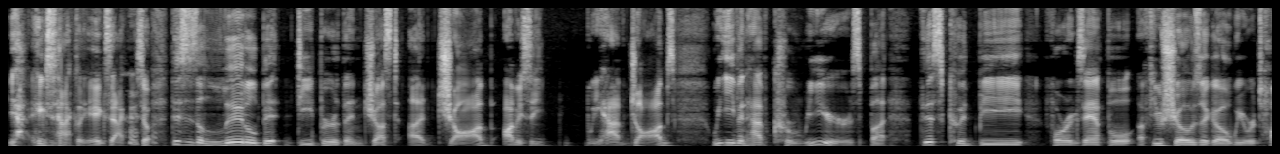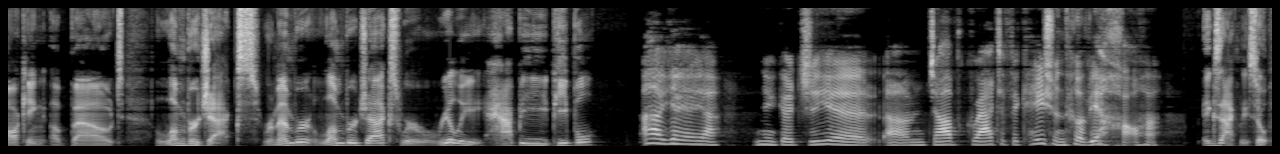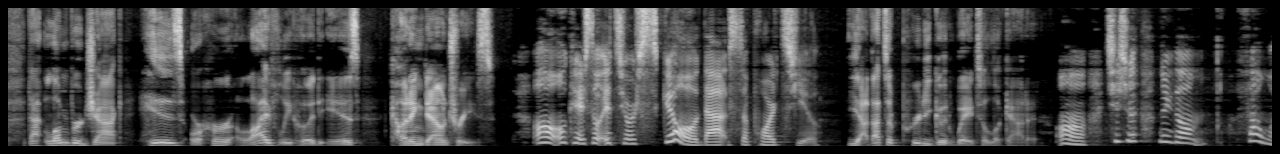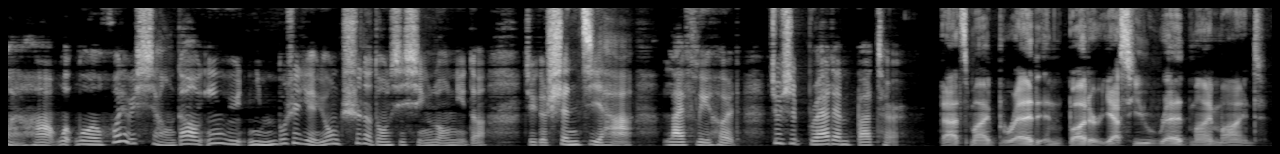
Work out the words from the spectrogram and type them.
Yeah, exactly, exactly. so this is a little bit deeper than just a job. Obviously, we have jobs, we even have careers, but this could be, for example, a few shows ago, we were talking about lumberjacks. Remember, lumberjacks were really happy people. 啊呀呀呀，那个职业嗯 job gratification 特别好哈。 Exactly. So that lumberjack, his or her livelihood is cutting down trees. Oh, okay. So it's your skill that supports you. Yeah, that's a pretty good way to look at it. 嗯，其实那个饭碗哈，我我会想到英语，你们不是也用吃的东西形容你的这个生计哈，livelihood 就是 bread and butter。 That's my bread and butter. Yes, you read my mind.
